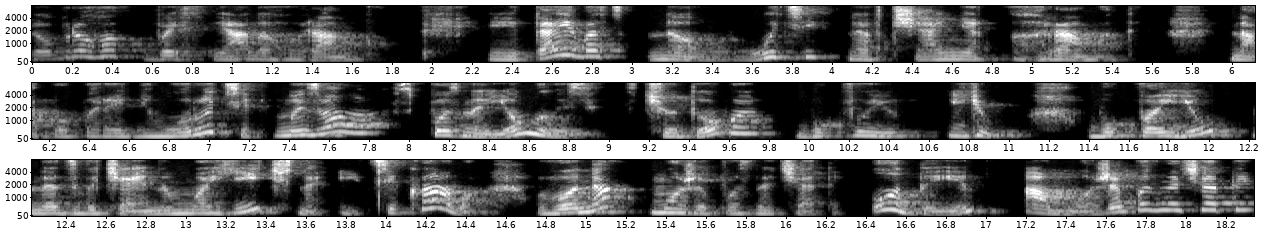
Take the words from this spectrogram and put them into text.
Доброго весняного ранку! Вітаю вас на уроці навчання грамоти. На попередньому уроці ми з вами познайомились з чудовою буквою Ю. Буква Ю надзвичайно магічна і цікава. Вона може позначати один, а може позначати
